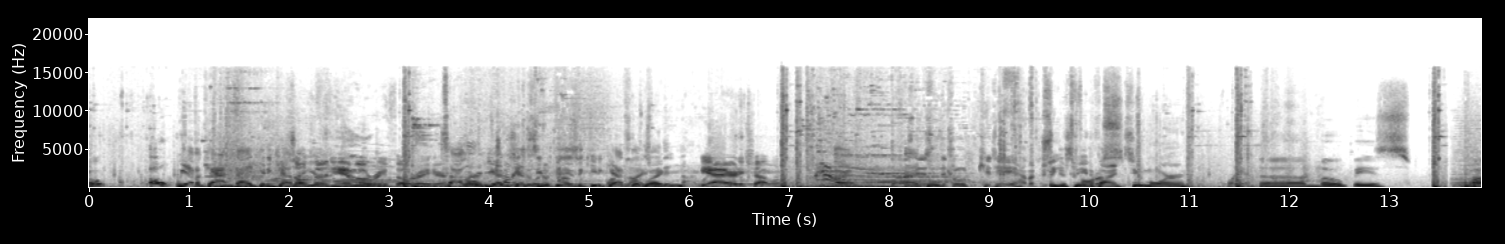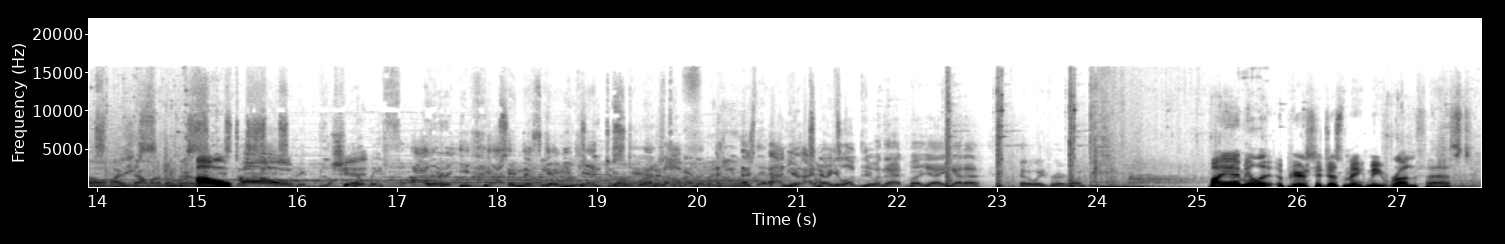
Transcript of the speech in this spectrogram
Oh, oh, we have a cat, uh, kitty cat There's right also here. an ammo refill right here. Tyler, have you had a chance to see what the, the kitty cats look like? Yeah, I already shot one. Does Alright, this cool. little kitty have a treat We just need to for us? find two more. Uh, boopies. Oh, I shot one of those earlier. Oh. Mr. Sorcery shit. the way forward. Tyler, you, yeah, in this game you can't go stand run it off. together and I, know you amulets. love doing that, but yeah, you gotta gotta wait for everyone. My amulet appears to just make me run fast.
